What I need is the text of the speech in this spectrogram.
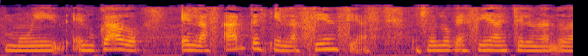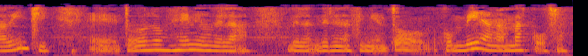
muy educado en las artes y en las ciencias. Eso es lo que hacía este Leonardo da Vinci. Eh, todos los genios de la del, Renacimiento combinan ambas cosas.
